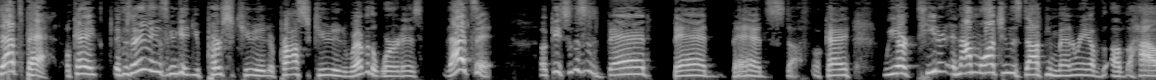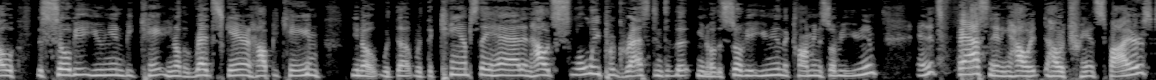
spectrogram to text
that's bad. Okay. If there's anything that's going to get you persecuted or prosecuted, whatever the word is, that's it. Okay. So this is bad, bad, bad stuff. Okay. We are teeter, and I'm watching this documentary of, of how the Soviet Union became, you know, the Red Scare and how it became, you know, with the, with the camps they had and how it slowly progressed into the, you know, the Soviet Union, the communist Soviet Union. And it's fascinating how it, how it transpires.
